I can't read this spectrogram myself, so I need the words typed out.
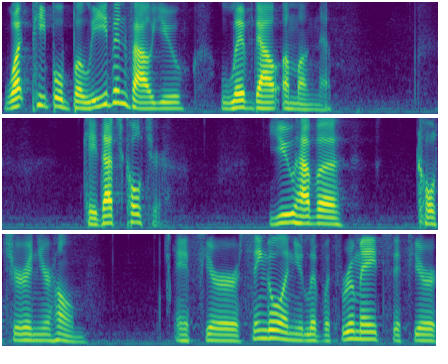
what people believe and value lived out among them. Okay, that's culture. You have a culture in your home. If you're single and you live with roommates, if you're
